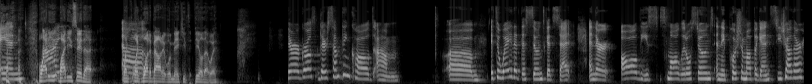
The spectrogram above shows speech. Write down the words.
And Why do you I- why do you say that? Like like Uh, what about it would make you th- feel that way? there are girls. There's something called um, um, it's a way that the stones get set, and they're all these small little stones, and they push them up against each other,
